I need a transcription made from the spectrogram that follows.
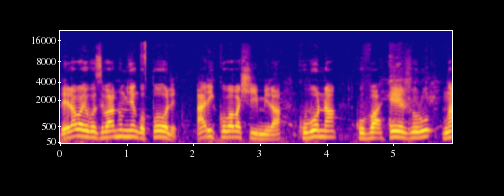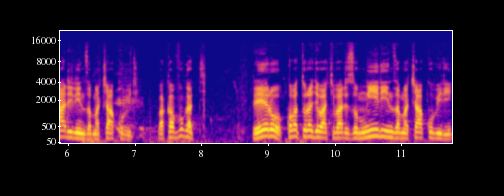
Rero abayobozi bantumye ngo pole ariko babashimira kubona kuva hejuru mwaririnze amacakubiri. Bakavuga ati rero ko abaturage ba kibarizo mwirinze amacakubiri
